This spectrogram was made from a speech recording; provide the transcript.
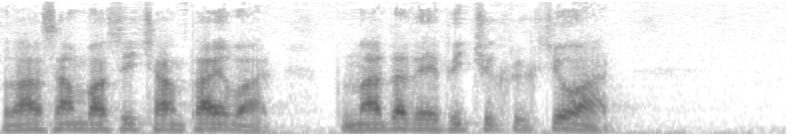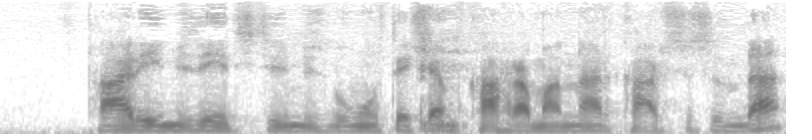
Bunlarda Hasan Basri Çantay var. Bunlarda Vehbi Çıkrıkçı var. Tarihimizde yetiştirdiğimiz bu muhteşem kahramanlar karşısında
